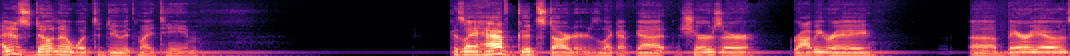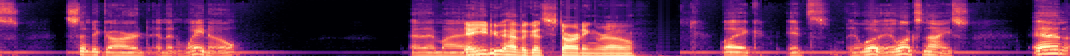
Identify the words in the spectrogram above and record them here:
I just don't know what to do with my team. Because I have good starters. Like, I've got Scherzer, Robbie Ray, uh, Berrios, Syndergaard, and then Wayno. And then my Yeah, you do have a good starting row. like it's it look it looks nice and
